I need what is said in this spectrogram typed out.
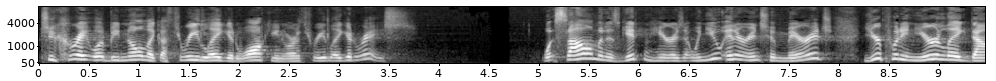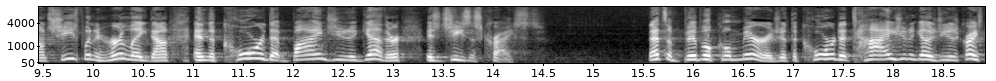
to create what would be known like a three legged walking or a three legged race. What Solomon is getting here is that when you enter into marriage, you're putting your leg down, she's putting her leg down, and the cord that binds you together is Jesus Christ. That's a biblical marriage. That the cord that ties you together is Jesus Christ.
